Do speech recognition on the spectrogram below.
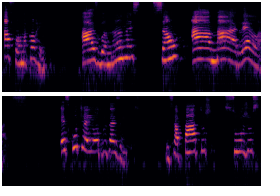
à forma correta. As bananas são amarelas. Escute aí outros exemplos. Os sapatos sujos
